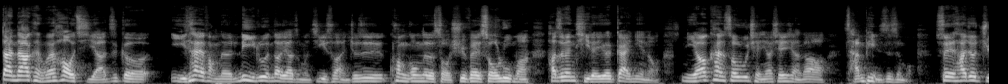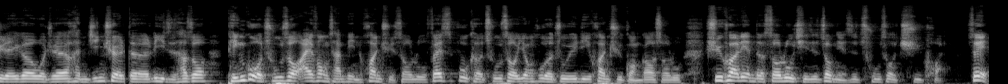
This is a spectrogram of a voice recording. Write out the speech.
但大家可能会好奇啊，这个以太坊的利润到底要怎么计算？就是矿工的手续费收入吗？他这边提了一个概念哦，你要看收入前要先想到产品是什么，所以他就举了一个我觉得很精确的例子。他说，苹果出售 iPhone 产品换取收入，Facebook 出售用户的注意力换取广告收入，区块链的收入其实重点是出售区块。所以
